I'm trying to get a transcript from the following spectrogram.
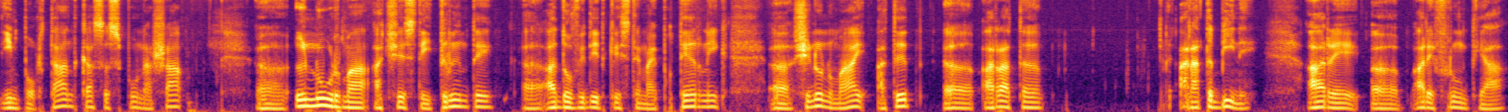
important, ca să spun așa, uh, în urma acestei trânte, uh, a dovedit că este mai puternic uh, și nu numai atât, uh, arată, arată bine. Are, uh, are fruntea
